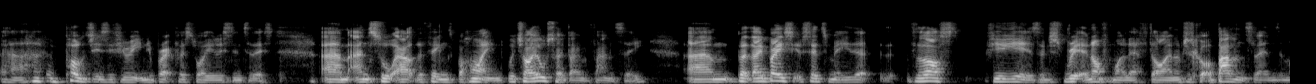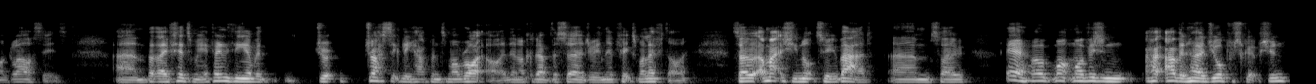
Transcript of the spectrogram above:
Uh, apologies if you're eating your breakfast while you're listening to this, um, and sort out the things behind, which I also don't fancy. Um, but they basically said to me that for the last few years they've just written off my left eye, and I've just got a balance lens in my glasses. Um, but they've said to me if anything ever dr- drastically happened to my right eye, then I could have the surgery and they'd fix my left eye. So I'm actually not too bad. Um, so yeah, my, my vision. ha- Having heard your prescription,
